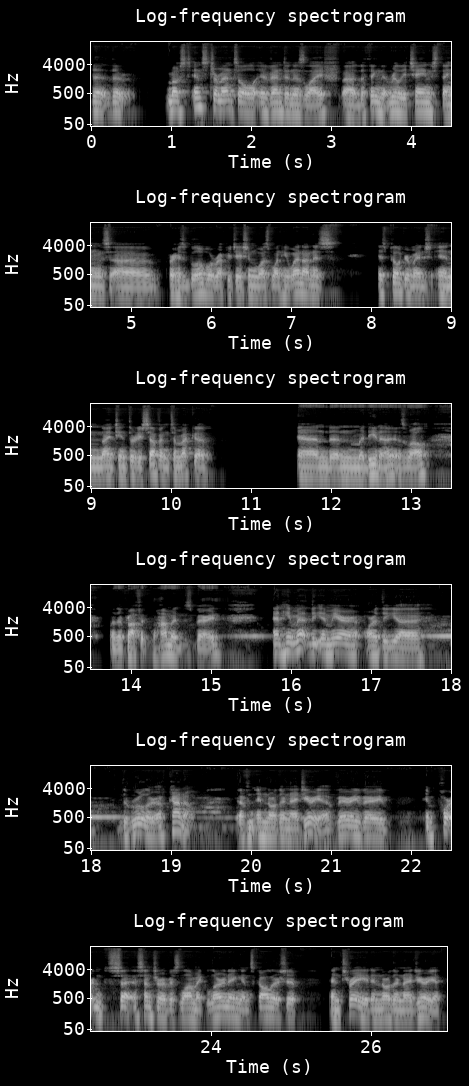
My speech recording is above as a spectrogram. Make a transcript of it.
the the most instrumental event in his life, uh, the thing that really changed things uh, for his global reputation, was when he went on his his pilgrimage in 1937 to Mecca and in Medina as well, where the Prophet Muhammad is buried. And he met the emir or the uh, the ruler of Kano of, in northern Nigeria, a very very important center of Islamic learning and scholarship and trade in northern Nigeria.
